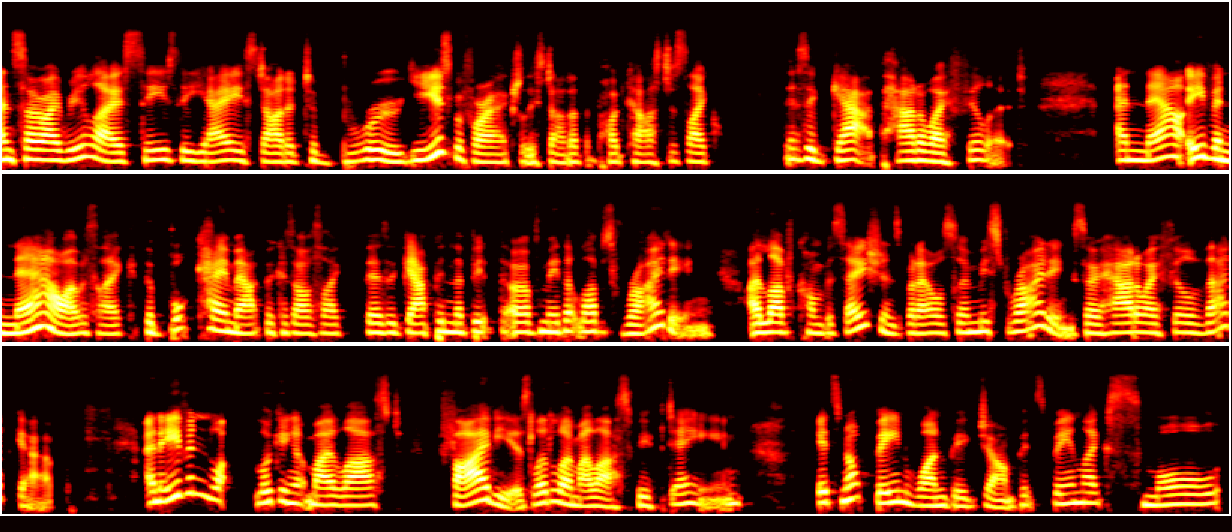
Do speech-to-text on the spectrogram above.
and so i realized seize the yay started to brew years before i actually started the podcast just like there's a gap. How do I fill it? And now, even now, I was like, the book came out because I was like, there's a gap in the bit of me that loves writing. I love conversations, but I also missed writing. So, how do I fill that gap? And even looking at my last five years, let alone my last 15, it's not been one big jump. It's been like small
